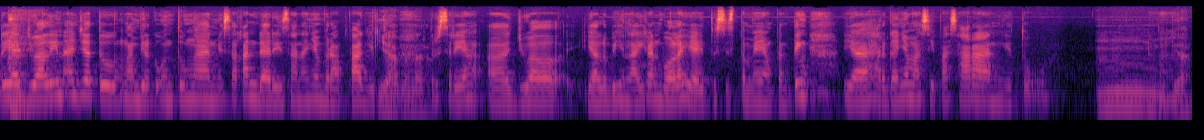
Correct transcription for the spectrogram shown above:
Ria jualin aja tuh ngambil keuntungan. Misalkan dari sananya berapa gitu. Iya, benar. terus Ria eh, jual ya lebihin lagi kan boleh ya itu sistemnya. Yang penting ya harganya masih pasaran gitu. Hmm, gitu ya.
